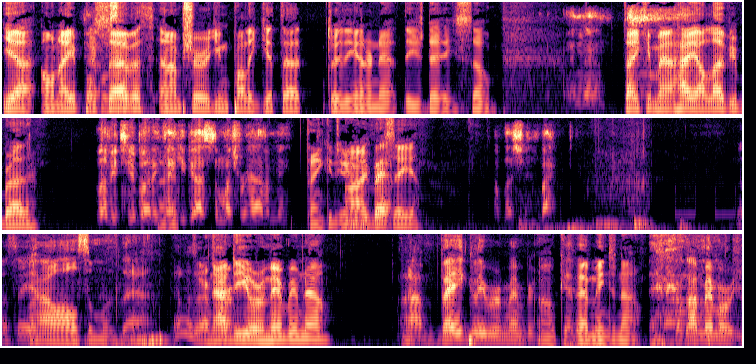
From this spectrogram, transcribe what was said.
yeah on April April seventh, and I'm sure you can probably get that through the internet these days. So, Amen. thank you, Matt. Hey, I love you, brother. Love you too, buddy. Thank you guys so much for having me. Thank you, All Jeremy. right, bet. see you. God bless you. Bye. Let's see how awesome was that. That was our Now, first- do you remember him now? I vaguely remember Okay, that means no. because I remember you,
